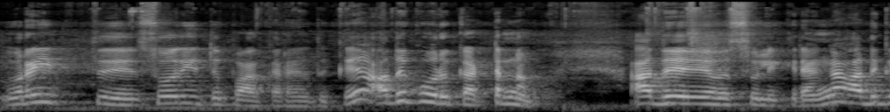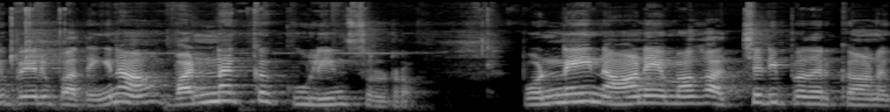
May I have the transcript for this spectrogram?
உரைத்து சோதித்து பார்க்குறதுக்கு அதுக்கு ஒரு கட்டணம். அது சொல்லிக்கிறாங்க. அதுக்கு பேர் பார்த்தீங்கன்னா வண்ணக்க கூலின்னு சொல்கிறோம் பொன்னை நாணயமாக அச்சடிப்பதற்கான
